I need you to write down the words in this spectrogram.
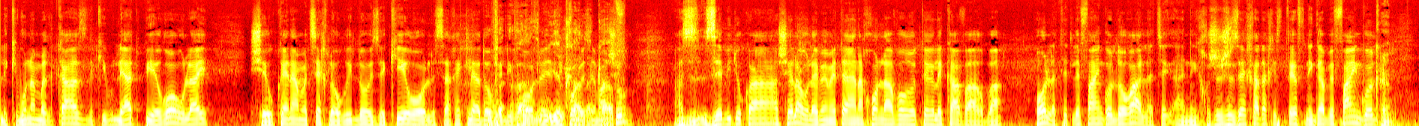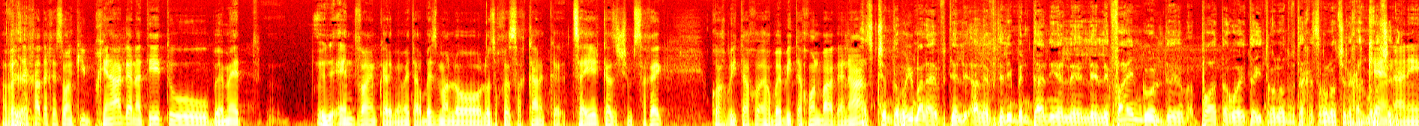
לכיוון המרכז, ליד פיירו אולי. שהוא כן היה מצליח להוריד לו איזה קיר או לשחק לידו ו- וליפול ואז הוא יהיה לך ליפול על איזה. משהו, אז זה בדיוק השאלה, אולי באמת היה נכון לעבור יותר לקו 4, או לתת לפיינגולד הוראה, אני חושב שזה אחד תכף ניגע בפיינגולד, כן. אבל כן. זה אחד החסרונות, כי מבחינה הגנתית הוא באמת, אין דברים כאלה, באמת הרבה זמן לא, לא זוכר שחקן צעיר כזה שמשחק, כל כך ביטחון, הרבה ביטחון בהגנה. אז כשמדברים על ההבדל- על ההבדלים בין דניאל לפיינגולד, אה, פה אתה רואה את היתרונות ואת החסרונות של אחד מול כן, השני. אני,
